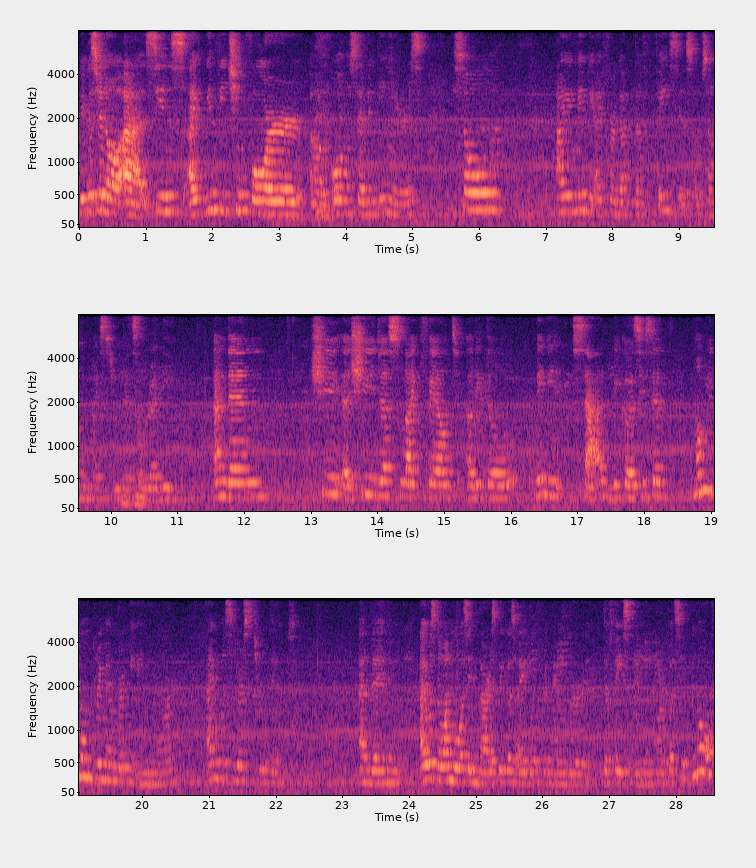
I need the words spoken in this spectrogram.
Because, you know, uh, since I've been teaching for um, almost 17 years, so I maybe I forgot the faces of some of my students Mhm. already. And then she uh, she just like felt a little maybe sad because he said, "Mom, you don't remember me anymore. I was your student." And then I was the one who was embarrassed because I don't remember the face anymore. But said, no, of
